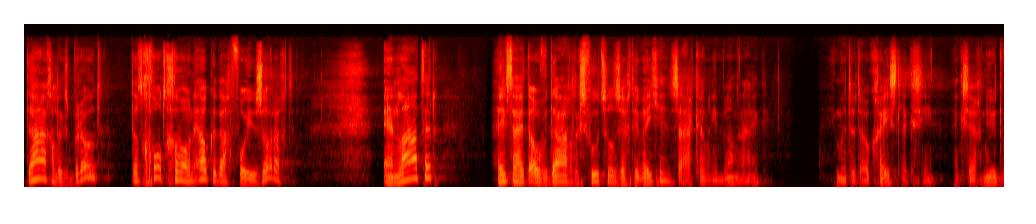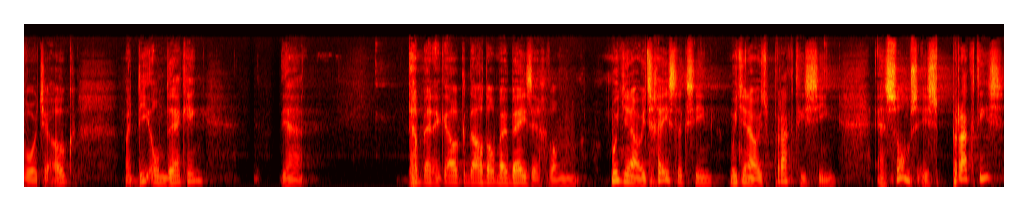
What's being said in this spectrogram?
dagelijks brood. Dat God gewoon elke dag voor je zorgt. En later heeft hij het over dagelijks voedsel. Zegt hij, weet je, dat is eigenlijk helemaal niet belangrijk. Je moet het ook geestelijk zien. Ik zeg nu het woordje ook. Maar die ontdekking, ja, daar ben ik elke dag al mee bezig. Want moet je nou iets geestelijk zien? Moet je nou iets praktisch zien? En soms is praktisch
